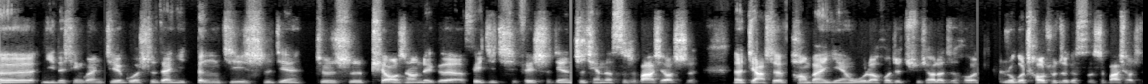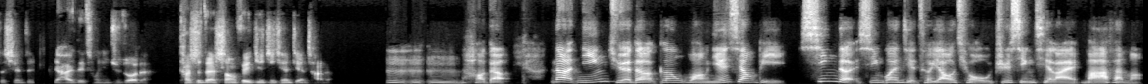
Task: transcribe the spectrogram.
呃，你的新冠结果是在你登机时间，就是票上那个飞机起飞时间之前的四十八小时。那假设航班延误了或者取消了之后，如果超出这个四十八小时的限制，你还得重新去做的。它是在上飞机之前检查的。嗯嗯嗯，好的。那您觉得跟往年相比，新的新冠检测要求执行起来麻烦吗？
